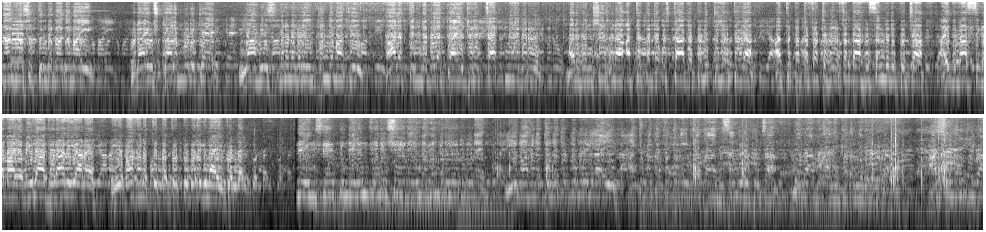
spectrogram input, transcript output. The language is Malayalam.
ആഘോഷത്തിന്റെ ഭാഗമായി ഒരായുഷ്കാലം മുടിക്ക് ഇലാഹി സ്മരണകളിൽ ധന്യമാക്കി കാലത്തിന്റെ വിളക്കായി ജ്വലിച്ചാത്മീയ ഗുരു മർഹൂം ഷേഖന അറ്റപ്പെട്ട ഉസ്താദ് പടുത്തുയർത്തിയ അറ്റപ്പെട്ട ഫത്തഹു ഫത്താഹ് സംഘടിപ്പിച്ച ഐതിഹാസികമായ മീലാദുറാലിയാണ് ഈ വാഹനത്തിന്റെ തൊട്ടുപിറകിലായിക്കൊണ്ട്. സ്കൗട്ടിന്റെയും പ്രദർശനയുടെയും ബന്ധത്തിലൂടെ ഈ വാഹനത്തിന്റെ തൊട്ടുപിറകിലായി അറ്റപ്പെട്ട ഫത്തുഹുൽ ഫത്താഹ് സംഘടിപ്പിച്ച മീലാദുറാലി കടന്നു വരുന്നത് ആശീർവദിക്കുക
